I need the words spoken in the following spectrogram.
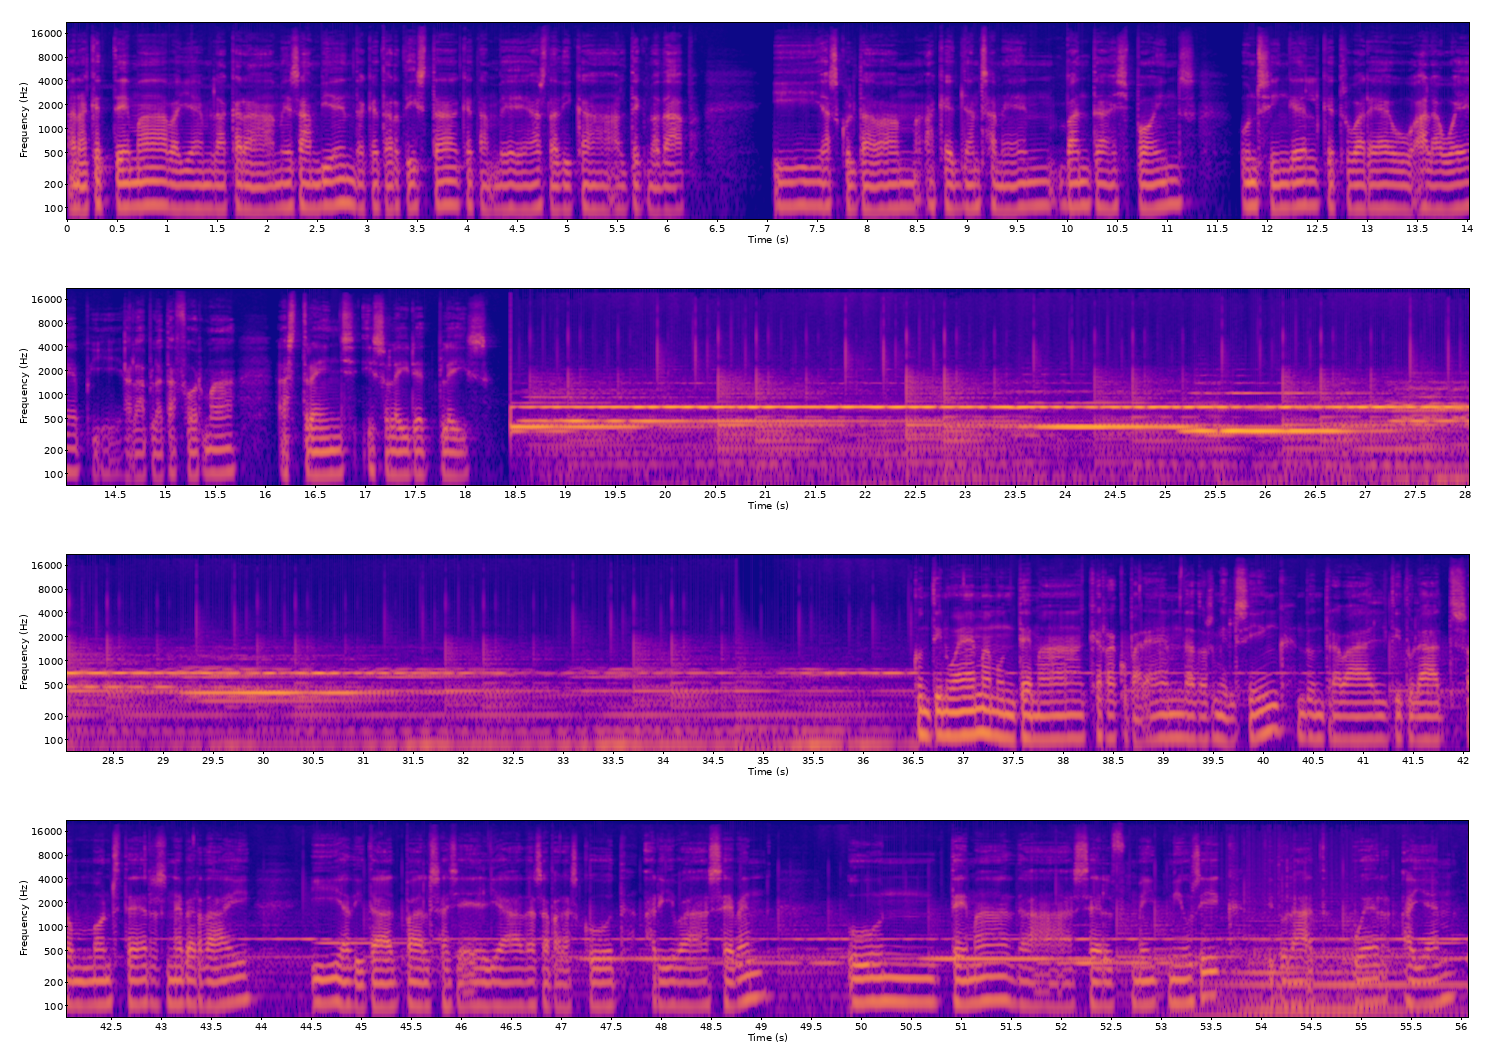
En aquest tema veiem la cara més ambient d'aquest artista que també es dedica al Tecnodab i escoltàvem aquest llançament Vantage Points, un single que trobareu a la web i a la plataforma Strange Isolated Place. Continuem amb un tema que recuperem de 2005 d'un treball titulat Some Monsters Never Die i editat pel segell ja desaparegut Arriba 7 un tema de self-made music titulat Where I Am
